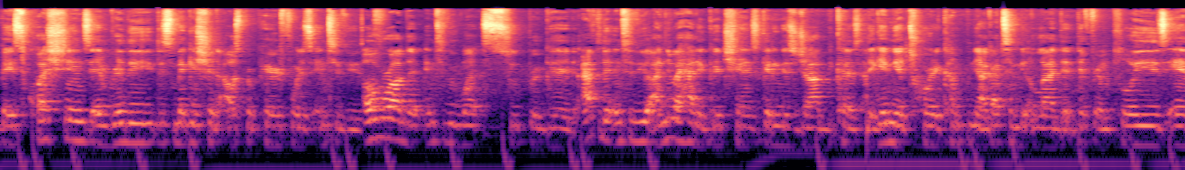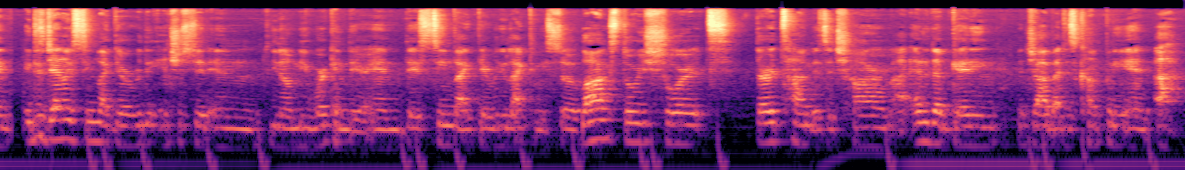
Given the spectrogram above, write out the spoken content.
based questions and really just making sure that I was prepared for this interview. Overall, the interview went super good. After the interview, I knew I had a good chance getting this job because they gave me a tour of the company. I got to meet a lot of the different employees and it just generally seemed like they were really interested in, you know, me working there and they seemed like they really liked me. So long story short, third time is a charm. I ended up getting the job at this company and ah,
